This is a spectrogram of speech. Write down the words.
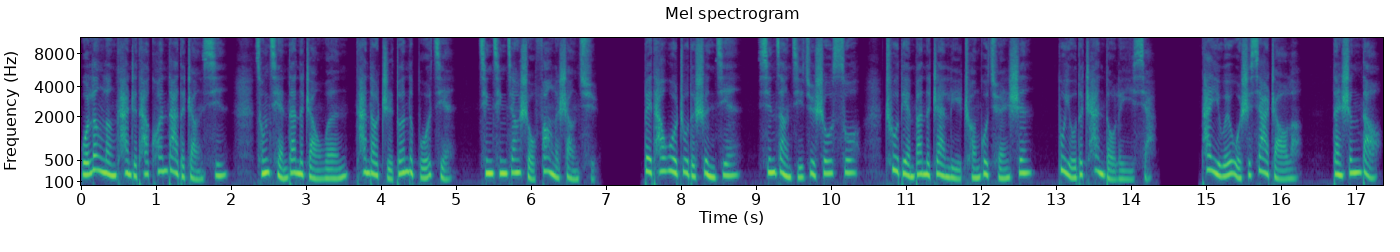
我愣愣看着他宽大的掌心，从浅淡的掌纹看到指端的薄茧，轻轻将手放了上去。被他握住的瞬间，心脏急剧收缩，触电般的战栗传过全身，不由得颤抖了一下。他以为我是吓着了，但声道：“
